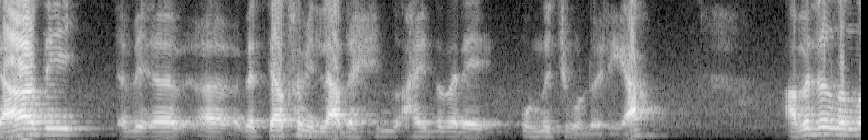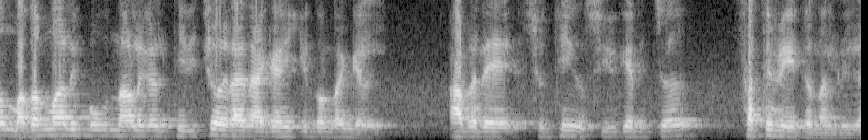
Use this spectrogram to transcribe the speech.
ജാതി വ്യത്യാസമില്ലാതെ ഹിന്ദു ഹൈന്ദവരെ ഒന്നിച്ചു കൊണ്ടുവരിക. അവരിൽ നിന്നും മതം മാറിപ്പോകുന്ന ആളുകൾ തിരിച്ചു വരാൻ ആഗ്രഹിക്കുന്നുണ്ടെങ്കിൽ അവരെ ശുദ്ധി സ്വീകരിച്ച് സർട്ടിഫിക്കറ്റ് നൽകുക.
